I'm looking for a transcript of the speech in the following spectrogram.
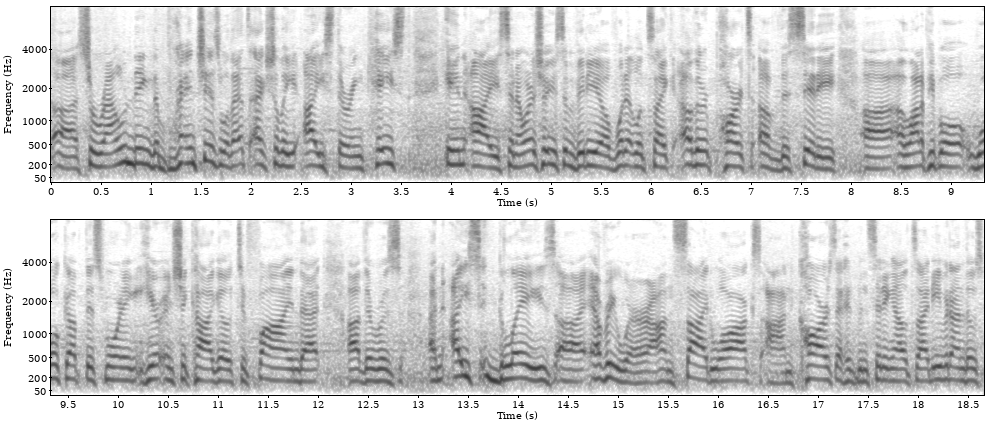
uh, surrounding the branches, well, that's actually ice. They're encased in ice. And I want to show you some video of what it looks like other parts of the city. Uh, a lot of people woke up this morning here in Chicago to find that uh, there was an ice glaze uh, everywhere on sidewalks, on cars that had been sitting outside, even on those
